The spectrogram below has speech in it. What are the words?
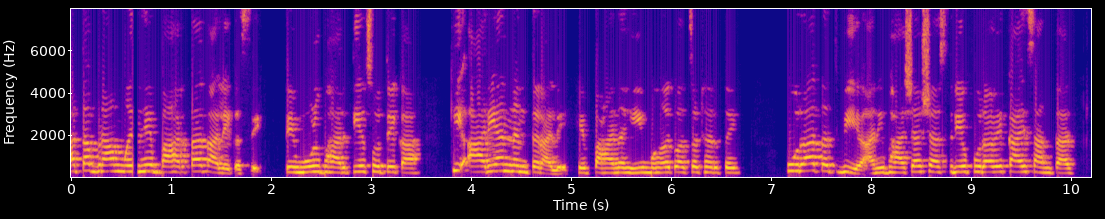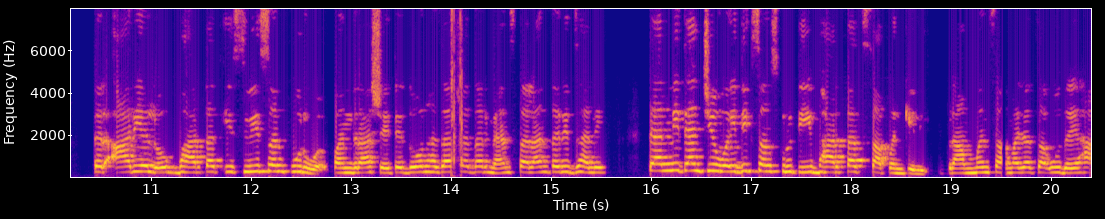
आता ब्राह्मण हे भारतात आले कसे? ते मूळ भारतीयच होते का? की आर्यांनंतर आले. हे पाहणंही महत्वाचं ठरतंय. पुरातत्वीय आणि भाषाशास्त्रीय पुरावे काय सांगतात? तर आर्य लोक भारतात इसवी सन पूर्व पंधराशे ते दोन हजारच्या दरम्यान स्थलांतरित झाले. त्यांनी त्यांची वैदिक संस्कृती भारतात स्थापन केली. ब्राह्मण समाजाचा उदय हा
